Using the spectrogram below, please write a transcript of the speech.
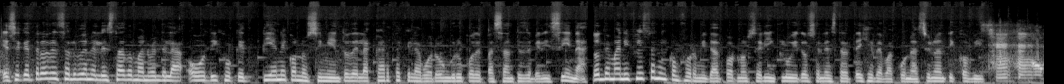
El secretario de Salud en el Estado, Manuel de la O, dijo que tiene conocimiento de la carta que elaboró un grupo de pasantes de medicina, donde manifiestan inconformidad por no ser incluidos en la estrategia de vacunación anti-COVID. Sí, tengo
